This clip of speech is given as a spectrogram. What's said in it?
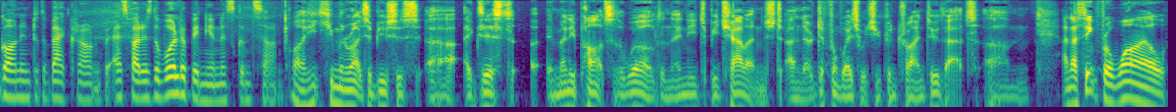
gone into the background as far as the world opinion is concerned. Well, human rights abuses uh, exist in many parts of the world and they need to be challenged. And there are different ways which you can try and do that. Um, and I think for a while,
